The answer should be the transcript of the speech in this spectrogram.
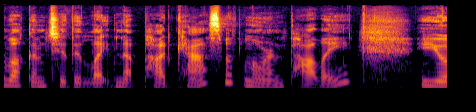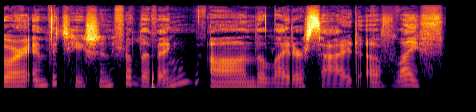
and welcome to the Lighten Up Podcast with Lauren Polly, your invitation for living on the lighter side of life.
